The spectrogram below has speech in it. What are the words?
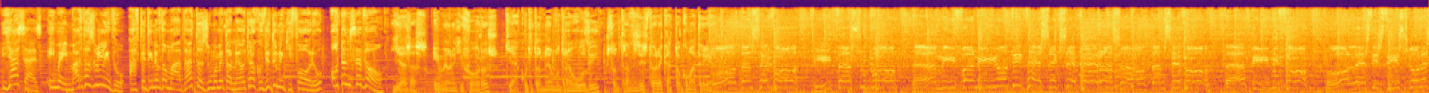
Γεια σας, είμαι η Μάγδα Ζουλίδου. Αυτή την εβδομάδα το ζούμε με το νέο τραγουδί του Νικηφόρου όταν σε δω. Γεια σας, είμαι ο Νικηφόρος και ακούτε το νέο μου τραγούδι στον τρανζίστορ 100,3. Όταν σε δω, τι θα σου πω Θα μη φανείς ότι δεν σε ξεπέρασα Όταν σε δω, θα θυμηθώ Όλες τις δύσκολες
